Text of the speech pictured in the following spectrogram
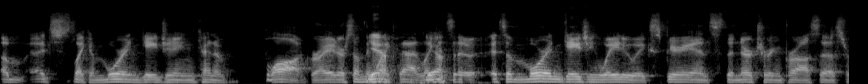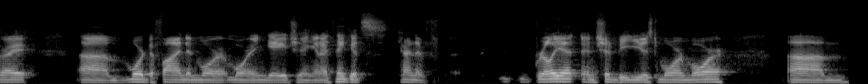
um, it's like a more engaging kind of blog, right, or something yeah. like that. Like yeah. it's a it's a more engaging way to experience the nurturing process, right? Um, more defined and more more engaging, and I think it's kind of brilliant and should be used more and more. Um,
